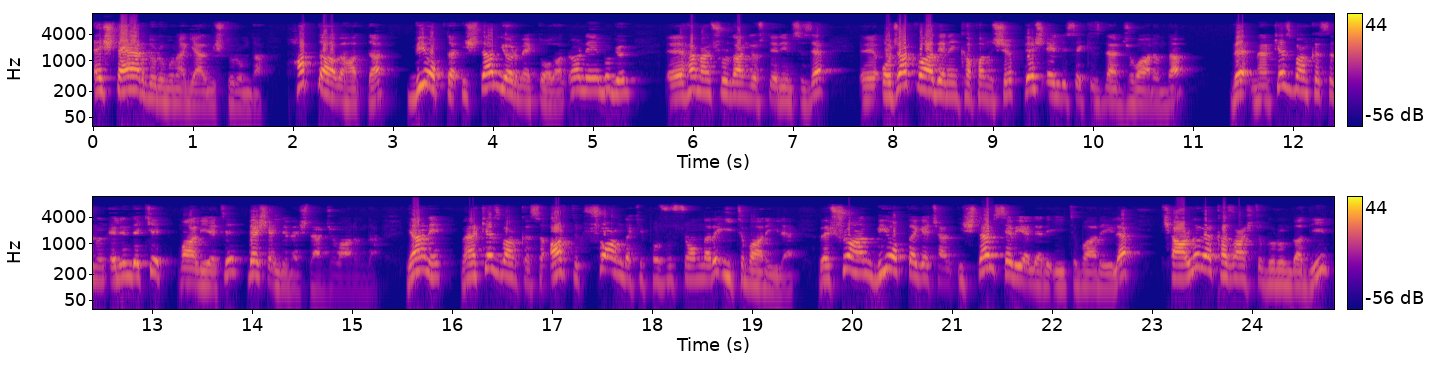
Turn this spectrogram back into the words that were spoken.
eşdeğer durumuna gelmiş durumda. Hatta ve hatta Biop'ta işlem görmekte olan örneğin bugün e, hemen şuradan göstereyim size. E, Ocak vadenin kapanışı 5.58'ler civarında ve Merkez Bankası'nın elindeki maliyeti 5.55'ler civarında. Yani Merkez Bankası artık şu andaki pozisyonları itibariyle ve şu an Biop'ta geçen işlem seviyeleri itibariyle karlı ve kazançlı durumda değil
